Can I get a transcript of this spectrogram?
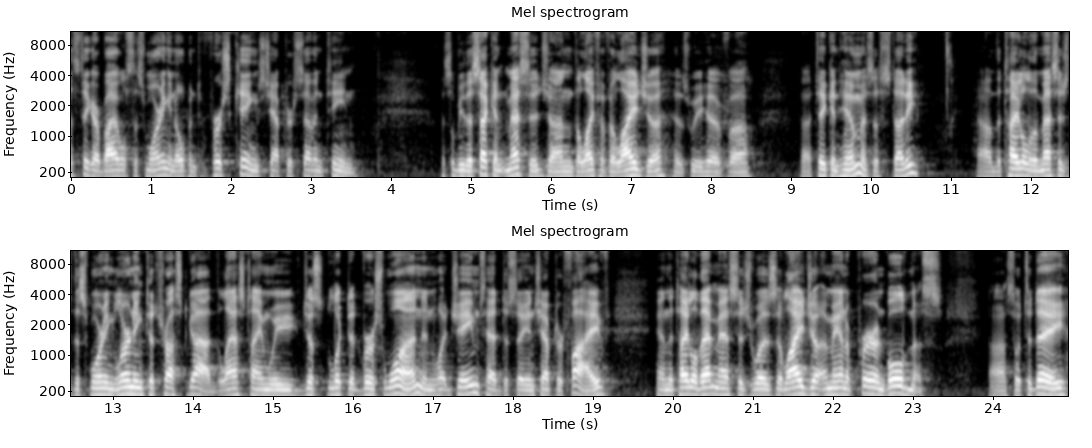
Let's take our Bibles this morning and open to 1 Kings chapter 17. This will be the second message on the life of Elijah as we have uh, uh, taken him as a study. Uh, the title of the message this morning, Learning to Trust God. The last time we just looked at verse 1 and what James had to say in chapter 5, and the title of that message was Elijah, a man of prayer and boldness. Uh, so today,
